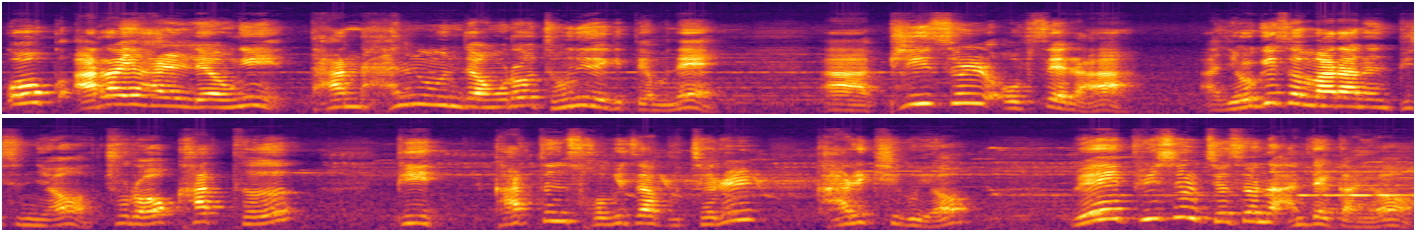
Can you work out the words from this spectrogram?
꼭 알아야 할 내용이 단 한 문장으로 정리되기 때문에 아, 빚을 없애라. 아, 여기서 말하는 빚은요, 주로 카트, 빚, 같은 소비자 부채를 가리키고요. 왜 빚을 져서는 안 될까요?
